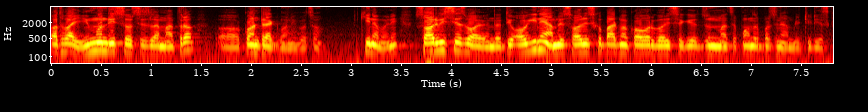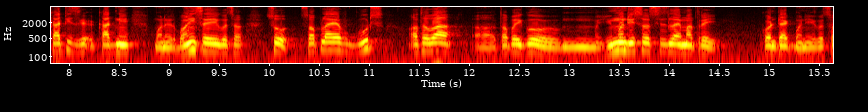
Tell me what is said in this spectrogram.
अथवा ह्युमन रिसोर्सेसलाई मात्र कन्ट्र्याक्ट भनेको छ। किनभने सर्भिसेस भयो भने त त्यो अघि नै हामीले सर्भिसको पार्टमा कभर गरिसक्यो जुनमा चाहिँ पन्ध्र पर्सेन्ट हामीले टिडिएस काटि काट्ने भनेर भनिसकेको छ। सो सप्लाई अफ गुड्स अथवा तपाईँको ह्युमन रिसोर्सेसलाई मात्रै कन्ट्याक्ट भनिएको छ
